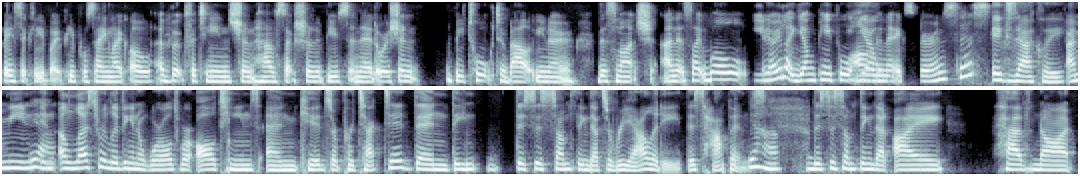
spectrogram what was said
basically by people saying like oh a book for teens shouldn't have sexual abuse in it or it shouldn't be talked about, you know, this much. And it's like, well, you know, like young people aren't yeah, going to experience this. Exactly. I mean, yeah. in, unless we're living in a world where all teens and kids are protected, then they this is something that's a reality. This happens. Yeah. This is something that I have not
